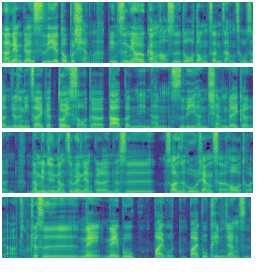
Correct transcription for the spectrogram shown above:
那两个人实力也都不强啊。林之妙又刚好是罗东镇长出身，就是你在一个对手的大本营很实力很强的一个人，那民进党这边两个人就是算是互相扯后腿啊，就是内内部摆不摆不平这样子。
